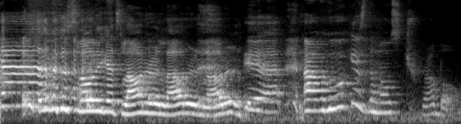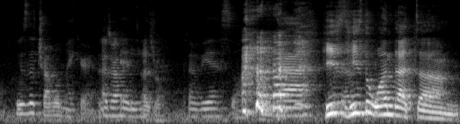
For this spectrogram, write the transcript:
yeah. and it just slowly gets louder and louder and louder. Yeah. Um, who gives the most trouble? Who's the troublemaker? Ezra. El Ezra. travieso. Yeah. He's he's the one that um,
